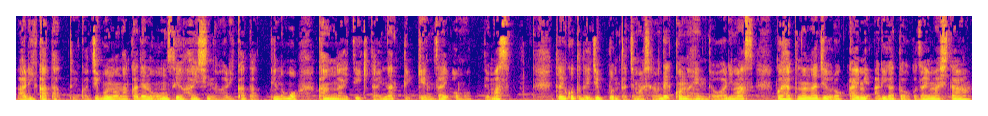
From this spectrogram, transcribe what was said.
あり方っていうか、自分の中での音声配信のあり方っていうのを考えていきたいなって現在思ってます。ということで10分経ちましたので、この辺で終わります。576回目ありがとうございました。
